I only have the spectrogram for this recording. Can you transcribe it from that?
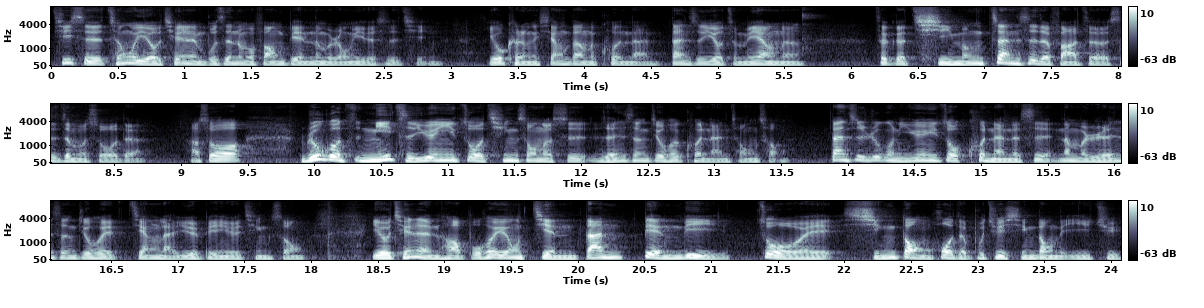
其实成为有钱人不是那么方便、那么容易的事情，有可能相当的困难。但是又怎么样呢？这个启蒙战士的法则是这么说的。他说，如果你只愿意做轻松的事，人生就会困难重重；但是如果你愿意做困难的事，那么人生就会将来越变越轻松。有钱人哈不会用简单便利作为行动或者不去行动的依据。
